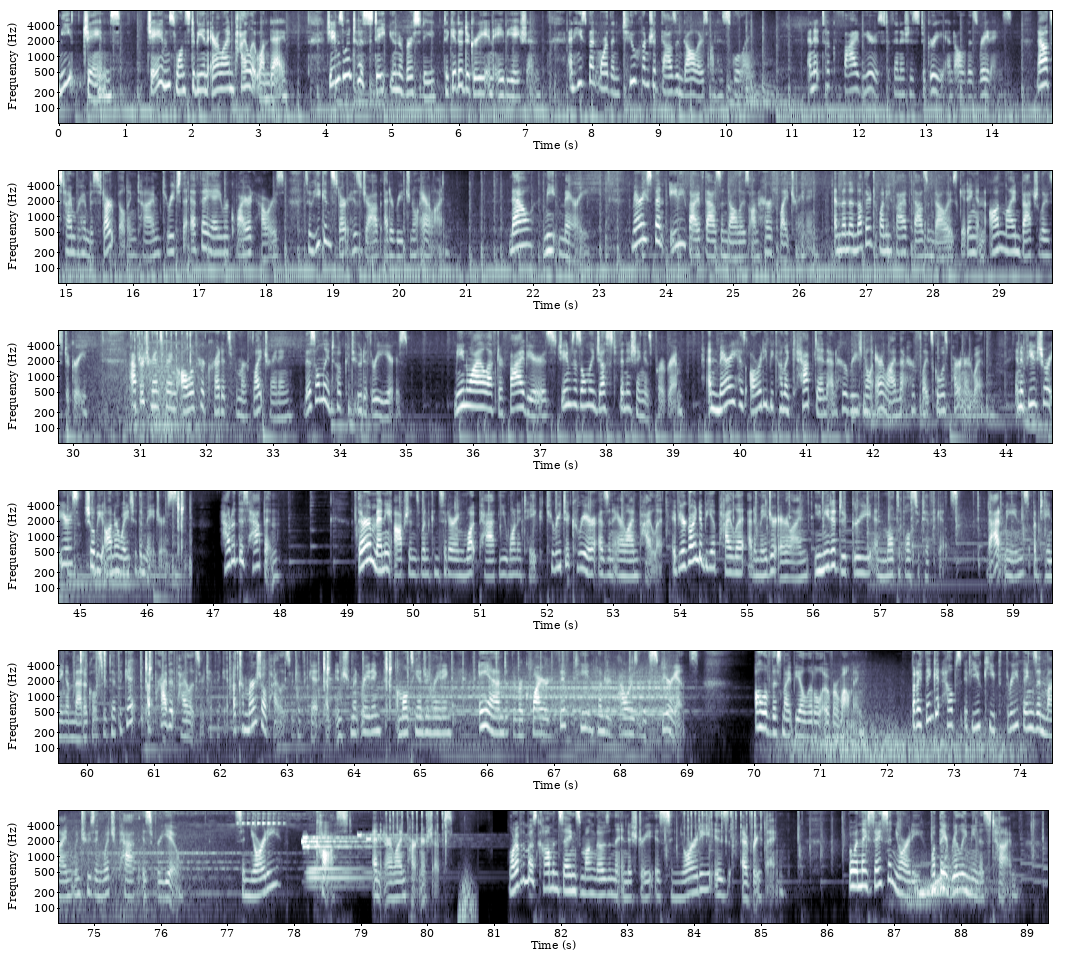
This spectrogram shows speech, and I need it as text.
Meet James. James wants to be an airline pilot one day. James went to a state university to get a degree in aviation, and he spent more than $200,000 on his schooling. And it took five years to finish his degree and all of his ratings. Now it's time for him to start building time to reach the FAA required hours so he can start his job at a regional airline. Now, meet Mary. Mary spent $85,000 on her flight training, and then another $25,000 getting an online bachelor's degree. After transferring all of her credits from her flight training, this only took two to three years. Meanwhile, after five years, James is only just finishing his program, and Mary has already become a captain at her regional airline that her flight school was partnered with. In a few short years, she'll be on her way to the majors. How did this happen? There are many options when considering what path you want to take to reach a career as an airline pilot. If you're going to be a pilot at a major airline, you need a degree and multiple certificates. That means obtaining a medical certificate, a private pilot certificate, a commercial pilot certificate, an instrument rating, a multi engine rating, and the required 1,500 hours of experience. All of this might be a little overwhelming. But I think it helps if you keep three things in mind when choosing which path is for you seniority, cost, and airline partnerships. One of the most common sayings among those in the industry is seniority is everything. But when they say seniority, what they really mean is time.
